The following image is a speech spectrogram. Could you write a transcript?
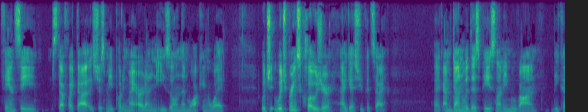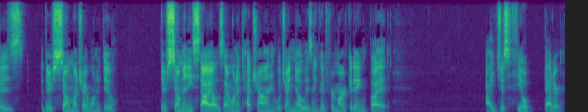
fancy stuff like that. It's just me putting my art on an easel and then walking away. Which which brings closure, I guess you could say. Like I'm done with this piece, let me move on because there's so much I want to do there's so many styles I want to touch on, which I know isn't good for marketing, but I just feel better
